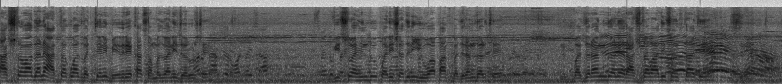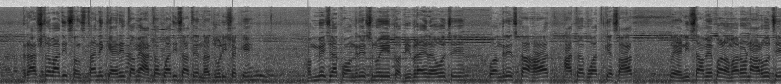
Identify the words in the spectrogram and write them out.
રાષ્ટ્રવાદ અને આતંકવાદ વચ્ચેની ભેદરેખા સમજવાની જરૂર છે. વિશ્વ હિન્દુ પરિષદની યુવા પાંખ બજરંગ દળ છે. બજરંગ દળ એ રાષ્ટ્રવાદી સંસ્થા છે. રાષ્ટ્રવાદી સંસ્થાને ક્યારેય તમે આતંકવાદી સાથે ન જોડી શકે. હંમેશા કોંગ્રેસનો એક અભિપ્રાય રહ્યો છે કોંગ્રેસ કા હાથ આતંકવાદ કે સાથ તો એની સામે પણ અમારો નારો છે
